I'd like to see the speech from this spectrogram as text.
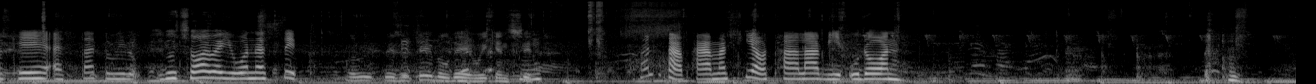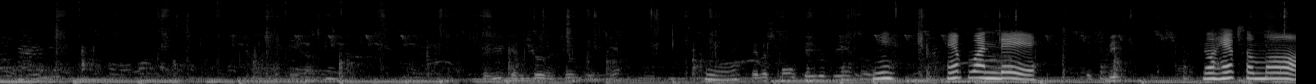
Okay, I start to look. You show where you wanna sit. Well, there's a table there we can sit. นั่นค่ะพามาเที่ยวทาราบีดอุดร So you can show the children, yeah? นี่ They have a small table there? No. นี่ have one day It's big. no have some more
